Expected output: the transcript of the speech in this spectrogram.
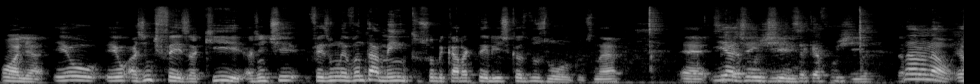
Olha, eu, eu, a gente fez aqui, a gente fez um levantamento sobre características dos logos, né? É, e a gente. Fugir, você quer fugir. Não, não, não. Eu,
